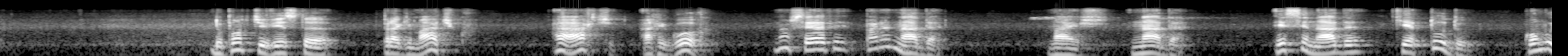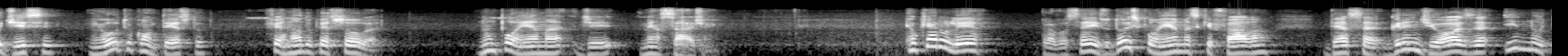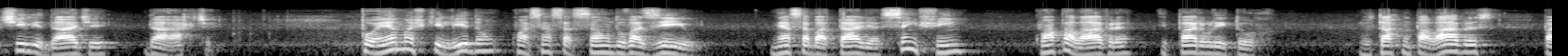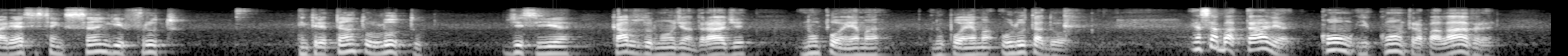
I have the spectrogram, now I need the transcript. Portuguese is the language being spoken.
Do ponto de vista pragmático, a arte, a rigor, não serve para nada. Mas nada. Esse nada que é tudo, como disse em outro contexto Fernando Pessoa, num poema de mensagem. Eu quero ler para vocês dois poemas que falam dessa grandiosa inutilidade da arte poemas que lidam com a sensação do vazio, nessa batalha sem fim com a palavra e para o leitor. Lutar com palavras parece sem sangue e fruto. Entretanto, luto, dizia Carlos Drummond de Andrade num poema, no poema O Lutador. Essa batalha com e contra a palavra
